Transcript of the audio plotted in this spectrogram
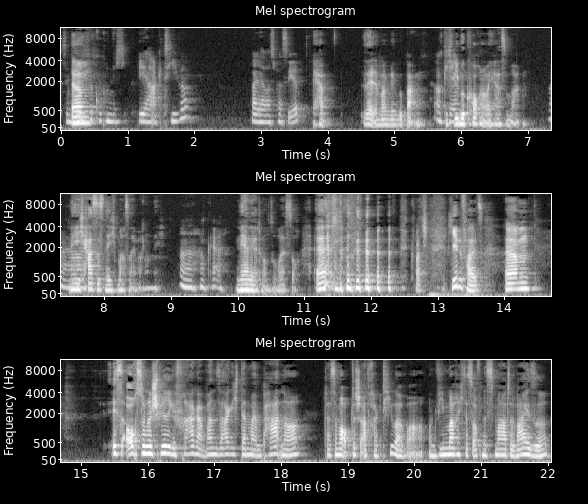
Sind Ähm, Hefekuchen nicht eher aktiver? Weil da was passiert? Ich habe selten in meinem Leben gebacken. Okay. Ich liebe Kochen, aber ich hasse Backen. Ah. Nee, ich hasse es nicht, ich mach's einfach noch nicht. Ah, okay. Nährwerte und so, weißt doch. Äh, Quatsch. Jedenfalls, ähm, ist auch so eine schwierige Frage, ab wann sage ich denn meinem Partner, dass er mal optisch attraktiver war? Und wie mache ich das auf eine smarte Weise?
